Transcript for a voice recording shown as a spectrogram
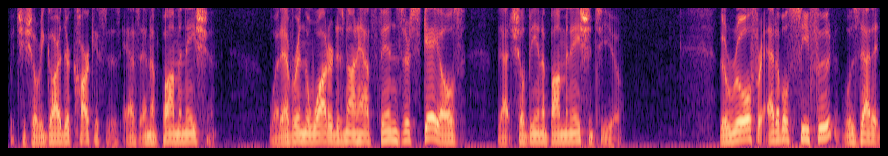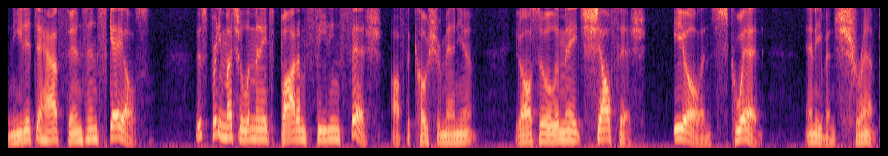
but you shall regard their carcasses as an abomination. Whatever in the water does not have fins or scales, that shall be an abomination to you. The rule for edible seafood was that it needed to have fins and scales. This pretty much eliminates bottom feeding fish off the kosher menu. It also eliminates shellfish, eel, and squid, and even shrimp.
